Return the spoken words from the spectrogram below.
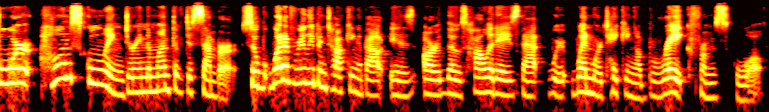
for homeschooling during the month of December. So what I've really been talking about is are those holidays that we're when we're taking a break from school.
